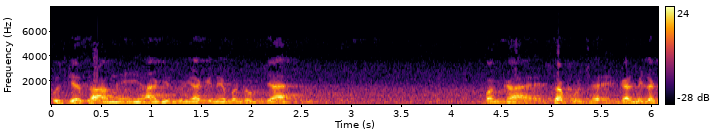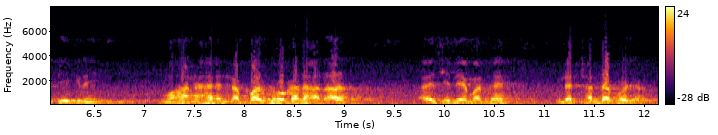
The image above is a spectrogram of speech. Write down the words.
اس کے سامنے یہاں کی دنیا کی نعمتوں کیا ہے؟ پنکھا ہے، سب کچھ ہے، گرمی لگتی ہے کہ نہیں؟ وہاں نہ ہے، نہ برد ہوگا، نہ حرارت۔ ایسی نعمت ہے نہ ٹھنڈک ہو جائے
